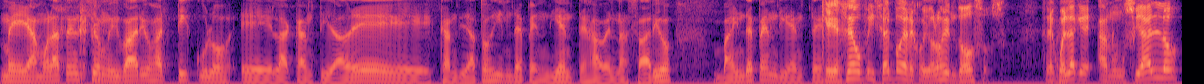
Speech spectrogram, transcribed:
me llamó la atención y varios artículos eh, la cantidad de candidatos independientes. Abel Nazario va independiente que ese es oficial porque recogió los endosos. Recuerda que anunciarlo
